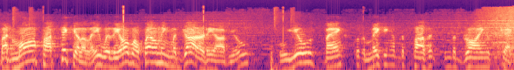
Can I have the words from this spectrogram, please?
but more particularly with the overwhelming majority of you who use banks for the making of deposits and the drawing of checks.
